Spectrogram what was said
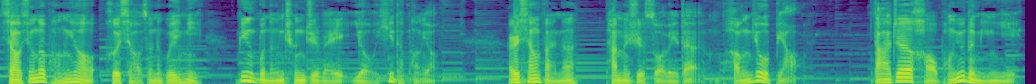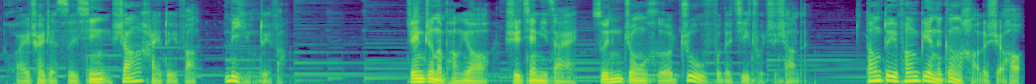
小熊的朋友和小孙的闺蜜，并不能称之为有益的朋友，而相反呢，他们是所谓的朋友表，打着好朋友的名义，怀揣着私心，伤害对方，利用对方。真正的朋友是建立在尊重和祝福的基础之上的。当对方变得更好的时候，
